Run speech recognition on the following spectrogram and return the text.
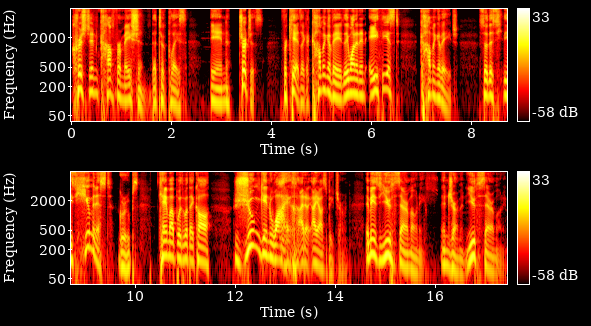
Christian confirmation that took place in churches for kids, like a coming of age. They wanted an atheist coming of age. So this these humanist groups came up with what they call Jugendweihe. I don't, I don't speak German. It means youth ceremony in German. Youth ceremony.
